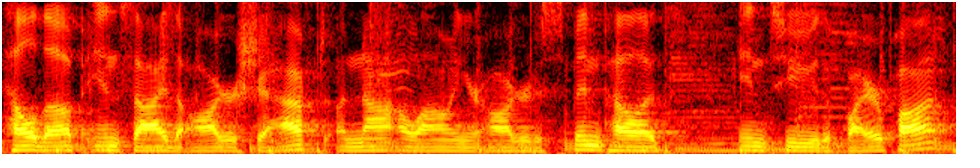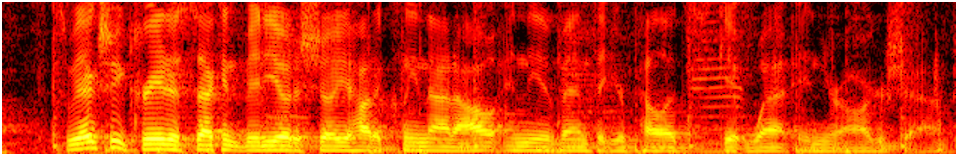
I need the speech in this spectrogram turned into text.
held up inside the auger shaft, uh, not allowing your auger to spin pellets into the fire pot. So we actually created a second video to show you how to clean that out in the event that your pellets get wet in your auger shaft.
